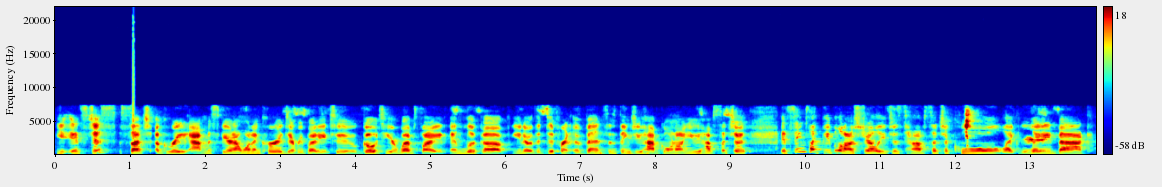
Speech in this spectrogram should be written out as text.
It's just such a great atmosphere, and I want to encourage everybody to go to your website and look up, you know, the different events and things you have going on. You have such a, it seems like people in Australia just have such a cool, like laid back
